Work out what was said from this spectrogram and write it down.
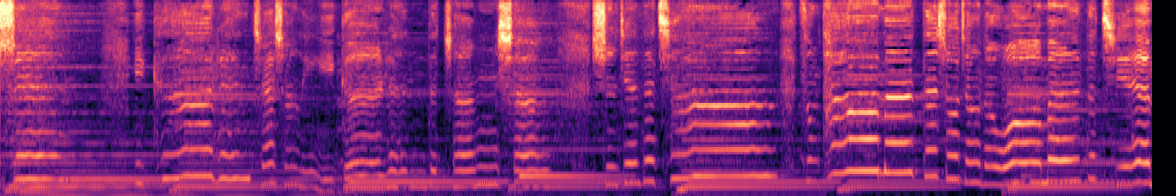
是一个人加上另一个人的长相，时间的墙从他们的手掌到我们的肩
